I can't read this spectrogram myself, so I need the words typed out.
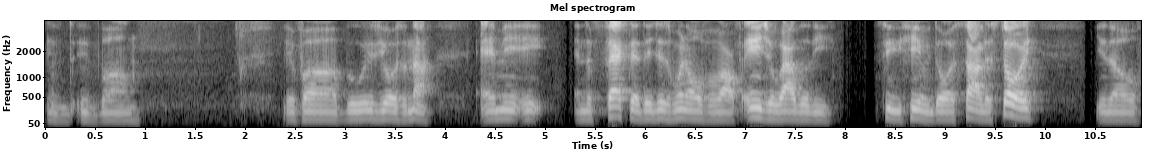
if if um if uh, blue is yours or not. I mean, it, and the fact that they just went over Ralph Angel, I really see hearing side of the story. You know,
